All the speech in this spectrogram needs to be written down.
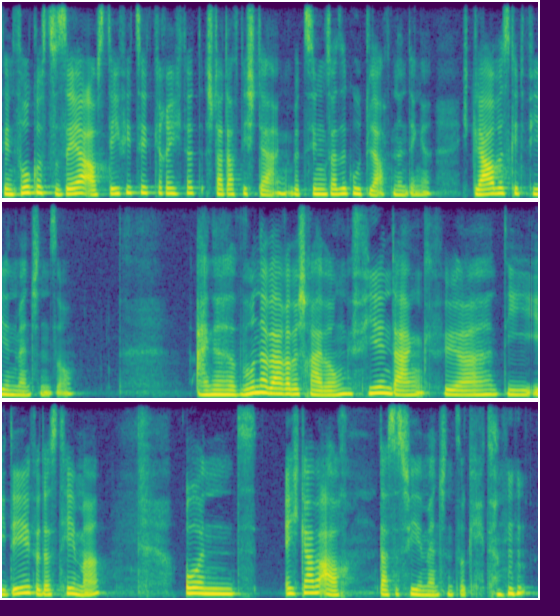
Den Fokus zu sehr aufs Defizit gerichtet, statt auf die Stärken bzw. gut laufenden Dinge. Ich glaube, es geht vielen Menschen so. Eine wunderbare Beschreibung. Vielen Dank für die Idee, für das Thema. Und ich glaube auch, dass es vielen Menschen so geht.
